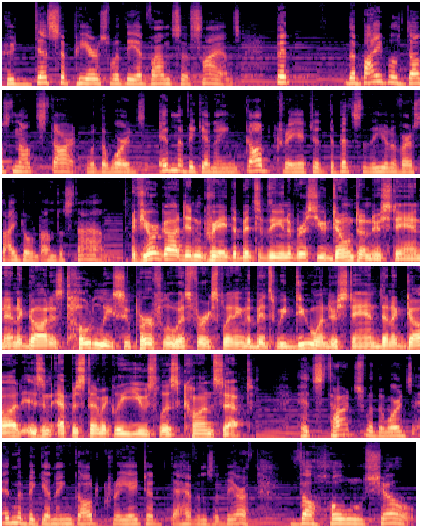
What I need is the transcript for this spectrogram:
who disappears with the advance of science. But the Bible does not start with the words, In the beginning, God created the bits of the universe I don't understand. If your God didn't create the bits of the universe you don't understand, and a God is totally superfluous for explaining the bits we do understand, then a God is an epistemically useless concept. It starts with the words, In the beginning, God created the heavens and the earth, the whole show.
